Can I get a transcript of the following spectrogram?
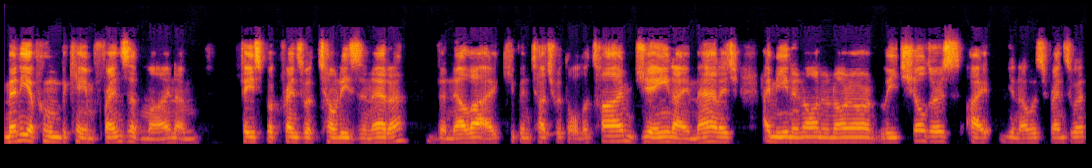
many of whom became friends of mine. I'm Facebook friends with Tony Zanetta, Vanilla, I keep in touch with all the time. Jane, I manage. I mean, and on and on and on. Lee Childers, I you know was friends with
